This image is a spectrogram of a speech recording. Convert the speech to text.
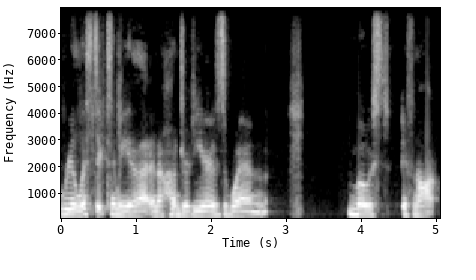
realistic to me that in a hundred years, when most, if not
